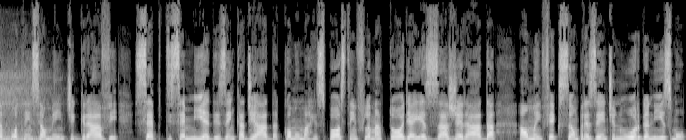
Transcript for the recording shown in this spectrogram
doença potencialmente grave. Septicemia desencadeada como uma resposta inflamatória exagerada a uma infecção presente no organismo.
